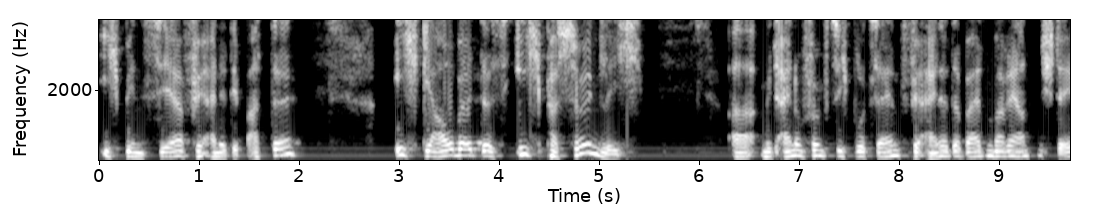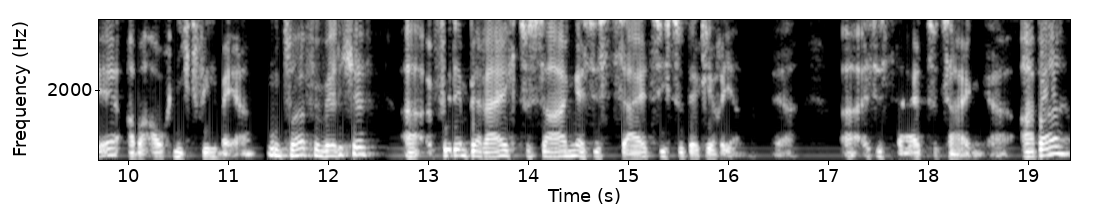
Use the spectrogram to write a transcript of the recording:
Ich bin sehr für eine Debatte. Ich glaube, dass ich persönlich äh, mit 51 Prozent für eine der beiden Varianten stehe, aber auch nicht viel mehr. Und zwar für welche? Äh, für den Bereich zu sagen, es ist Zeit, sich zu deklarieren. Ja. Äh, es ist Zeit zu zeigen. Ja. Aber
